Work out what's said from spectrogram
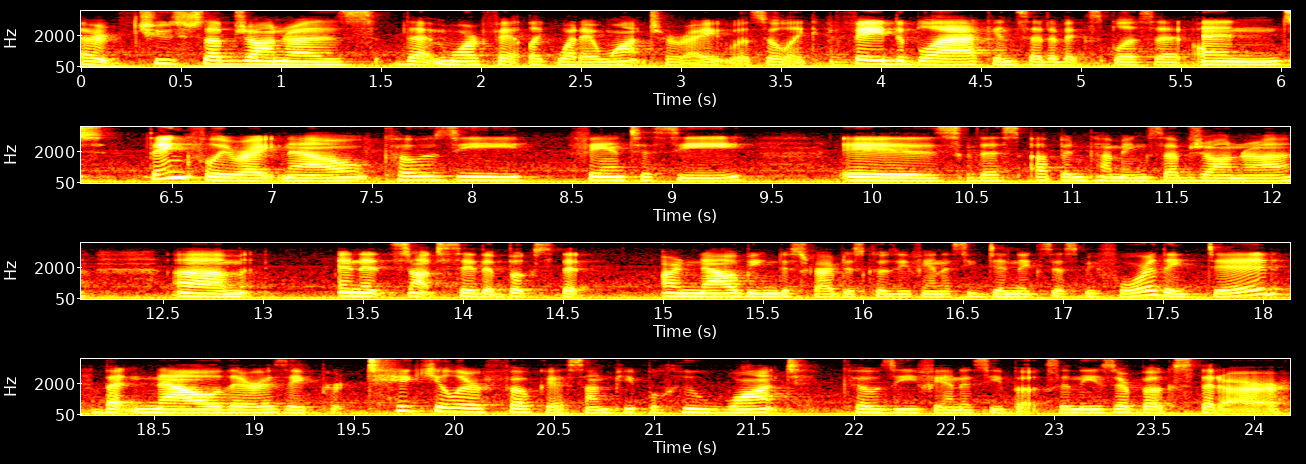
or choose subgenres that more fit like what I want to write. So like fade to black instead of explicit. And thankfully right now, cozy fantasy is this up and coming subgenre. Um, and it's not to say that books that are now being described as cozy fantasy didn't exist before. They did, but now there is a particular focus on people who want cozy fantasy books. And these are books that are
